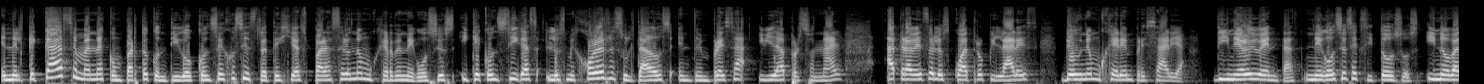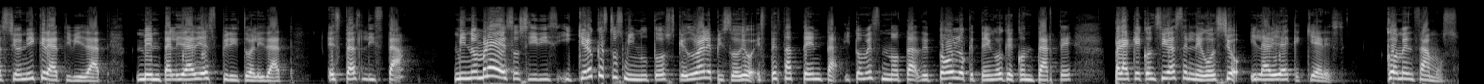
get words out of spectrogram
en el que cada semana comparto contigo consejos y estrategias para ser una mujer de negocios y que consigas los mejores resultados en tu empresa y vida personal a través de los cuatro pilares de una mujer empresaria, dinero y ventas, negocios exitosos, innovación y creatividad, mentalidad y espiritualidad. ¿Estás lista? Mi nombre es Osiris y quiero que estos minutos que dura el episodio estés atenta y tomes nota de todo lo que tengo que contarte para que consigas el negocio y la vida que quieres. Comenzamos.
